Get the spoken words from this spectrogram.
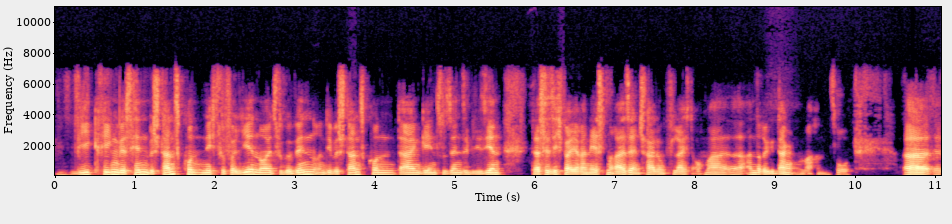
wie kriegen wir es hin, Bestandskunden nicht zu verlieren, neu zu gewinnen und die Bestandskunden dahingehend zu sensibilisieren, dass sie sich bei ihrer nächsten Reiseentscheidung vielleicht auch mal äh, andere Gedanken machen. So äh,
